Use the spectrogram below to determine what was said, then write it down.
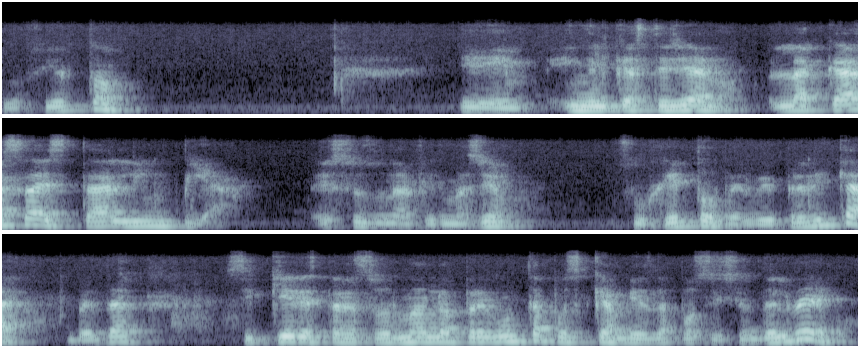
¿no es cierto? Eh, en el castellano, la casa está limpia. Eso es una afirmación. Sujeto, verbo y predicado, ¿verdad? Si quieres transformar la pregunta, pues cambias la posición del verbo.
